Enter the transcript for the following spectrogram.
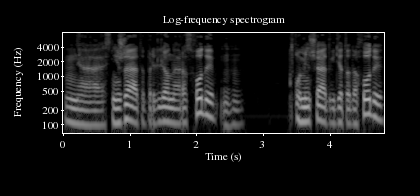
э, снижает определенные расходы, Мгм. Уменьшает где-то доходы,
